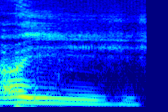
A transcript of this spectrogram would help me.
Ai.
